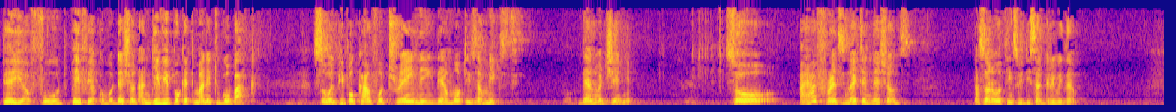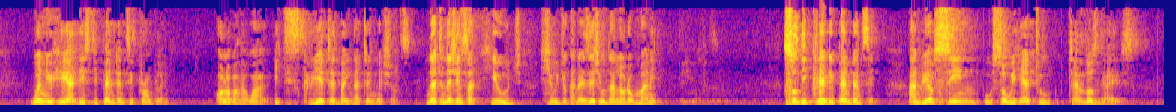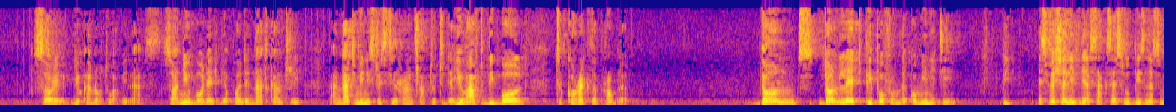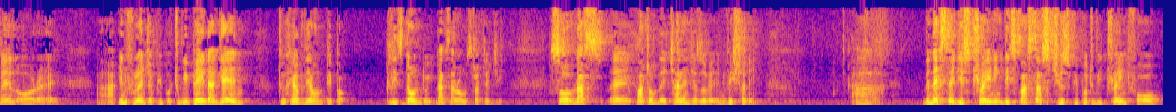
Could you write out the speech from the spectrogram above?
pay your food, pay for your accommodation, and give you pocket money to go back. So when people come for training, their motives are mixed. They are not genuine. So I have friends in United Nations. That's one of the things we disagree with them. When you hear this dependency problem all over the world, it is created by United Nations. United Nations is a huge, huge organization with a lot of money. So they create dependency. And we have seen, so we had to tell those guys, sorry, you cannot work with us. So a new board had to be appointed in that country, and that ministry still runs up to today. You have to be bold to correct the problem. Don't, don't let people from the community, be, especially if they are successful businessmen or uh, uh, influential people, to be paid again to help their own people. Please don't do it. That's a wrong strategy. So that's uh, part of the challenges of envisioning. Uh, the next stage is training. These pastors choose people to be trained for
